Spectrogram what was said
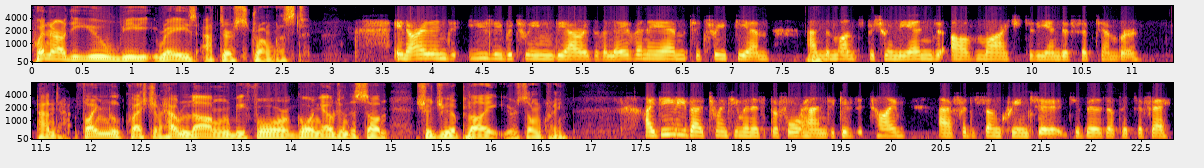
when are the UV rays at their strongest? In Ireland, usually between the hours of 11 a.m. to 3 p.m. Mm. and the months between the end of March to the end of September. And final question, how long before going out in the sun should you apply your sun cream? Ideally about 20 minutes beforehand. It gives it time uh, for the sun cream to, to build up its effect.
